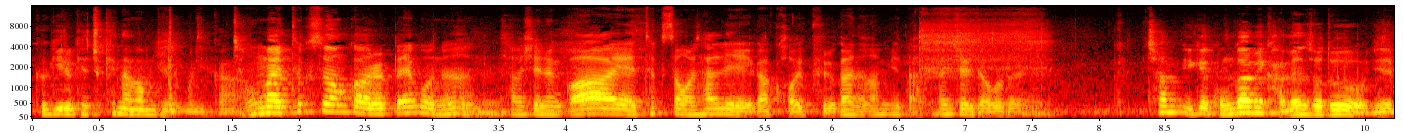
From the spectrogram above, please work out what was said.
그 길을 개척해 나가면 되는 거니까 정말 특수한 과를 빼고는 음. 사실은 과의 특성을 살리기가 거의 불가능합니다. 현실적으로는. 참 이게 공감이 가면서도 이제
